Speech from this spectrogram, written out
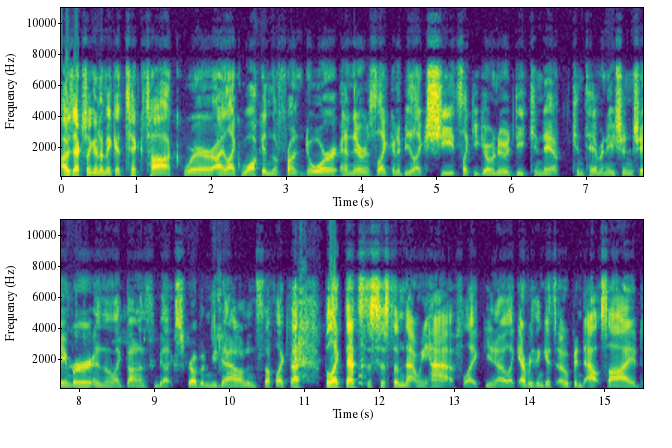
I was actually going to make a TikTok where I like walk in the front door and there's like going to be like sheets, like you go into a decontamination chamber and then like Donna's to be like scrubbing me down and stuff like that. But like that's the system that we have. Like, you know, like everything gets opened outside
